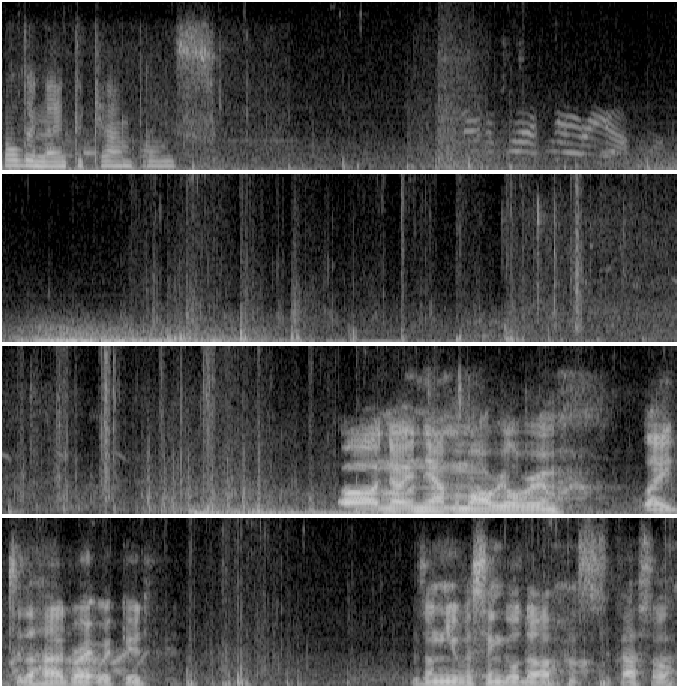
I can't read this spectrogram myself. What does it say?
Hold the 90 cam, please. Oh no, in the Ant Memorial room. Like to the hard right wicked. He's on the other single door. It's the castle.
